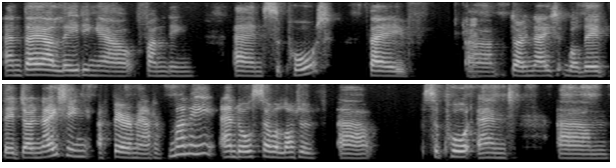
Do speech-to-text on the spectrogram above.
and they are leading our funding and support. They've um, donated, well, they're, they're donating a fair amount of money and also a lot of uh, support and um,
